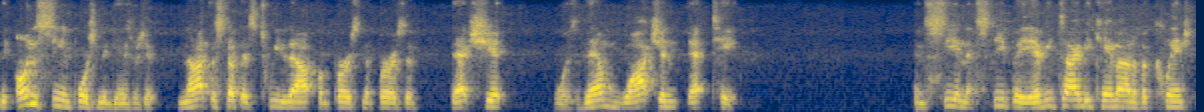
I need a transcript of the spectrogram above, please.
the unseen portion of the gamesmanship, not the stuff that's tweeted out from person to person. That shit was them watching that tape and seeing that Stipe every time he came out of a clinch,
